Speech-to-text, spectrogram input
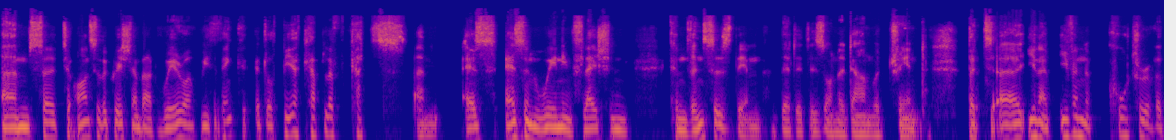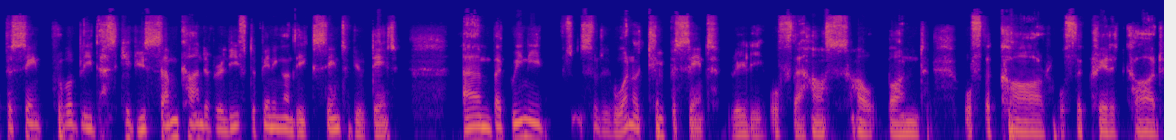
Um, so to answer the question about where we think it'll be a couple of cuts, um, as, as and when inflation convinces them that it is on a downward trend. But, uh, you know, even a quarter of a percent probably does give you some kind of relief depending on the extent of your debt. Um, but we need sort of one or 2% really off the household bond, off the car, off the credit card,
